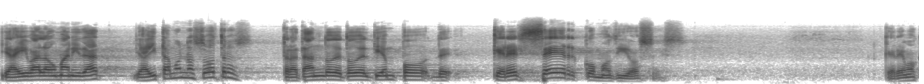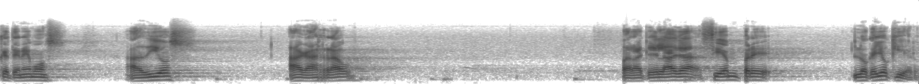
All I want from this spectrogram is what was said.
Y ahí va la humanidad, y ahí estamos nosotros, tratando de todo el tiempo de querer ser como dioses. Queremos que tenemos a Dios agarrado para que Él haga siempre lo que yo quiero.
